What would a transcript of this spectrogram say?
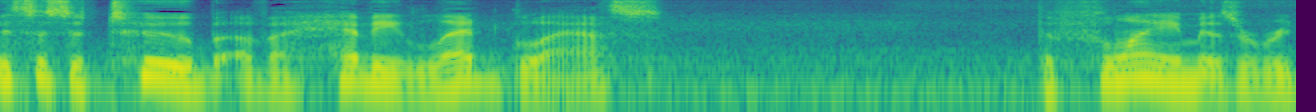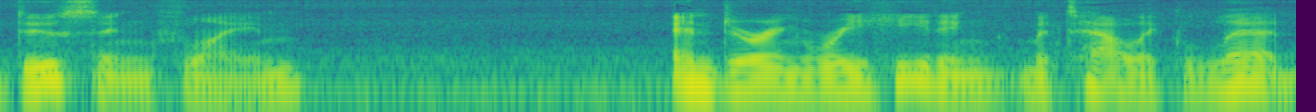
This is a tube of a heavy lead glass. The flame is a reducing flame, and during reheating, metallic lead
